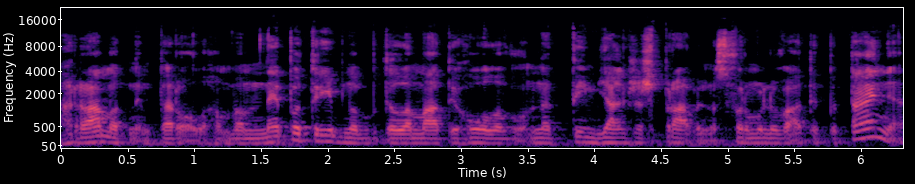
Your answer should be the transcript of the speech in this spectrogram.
грамотним тарологом, вам не потрібно буде ламати голову над тим, як же ж правильно сформулювати питання.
